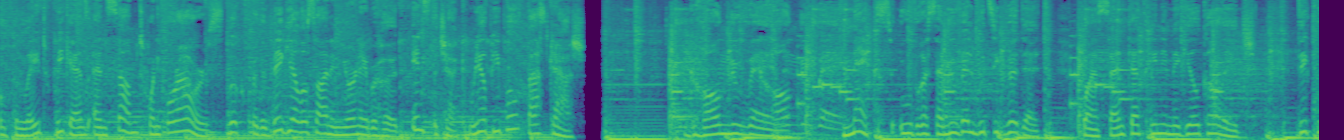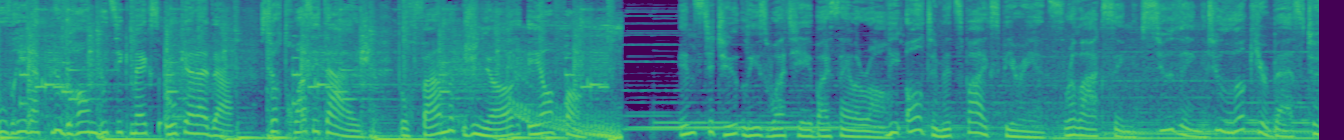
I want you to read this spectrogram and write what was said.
Open late, weekends, and some 24 hours. Look for the big yellow sign in your neighborhood. InstaCheck. Real people, fast cash. Grande nouvelle. Mexx ouvre sa nouvelle boutique vedette, coin Sainte-Catherine et McGill College. Découvrez la plus grande boutique Mexx au Canada, sur trois étages, pour femmes, juniors et enfants. Institute Lise Wattier by Saint Laurent. The ultimate spa experience. Relaxing, soothing, to look your best, to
